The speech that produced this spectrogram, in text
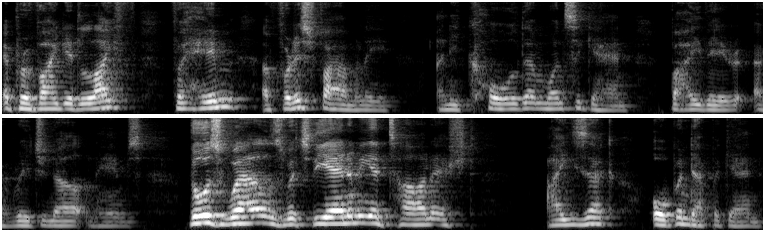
It provided life for him and for his family, and he called them once again by their original names. Those wells which the enemy had tarnished, Isaac opened up again,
